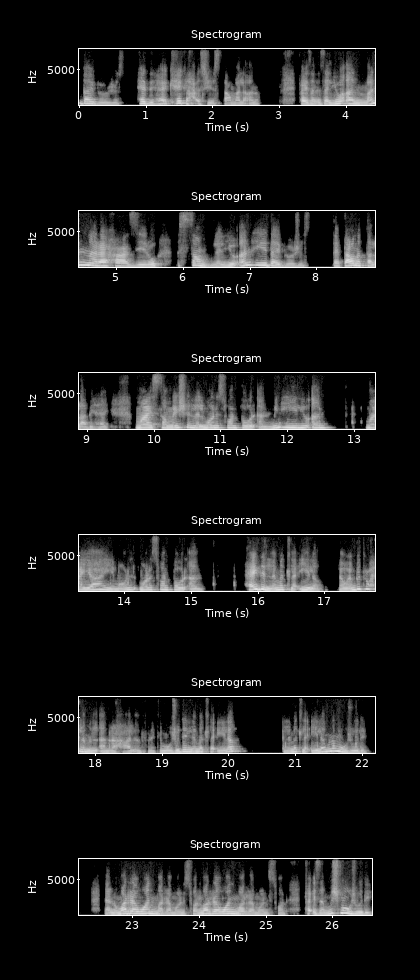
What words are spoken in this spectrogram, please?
diverges هذه هيك هيك رح أجي أستعملها أنا. فإذا إذا اليو أن منا رايحة على الزيرو السم لليو أن هي دايفرجس طيب تعالوا نطلع بهاي معي ال summation لل minus 1 power n مين هي ال u n؟ معي اياها هي minus 1 power n هيدي ال limit لإيلها لوين بتروح لما ال n راح على ال infinity موجودة ال limit لإيلها ال limit لإيلها منها موجودة؟ لأنه مرة 1 مرة minus 1 مرة 1 مرة minus 1 فإذا مش موجودة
